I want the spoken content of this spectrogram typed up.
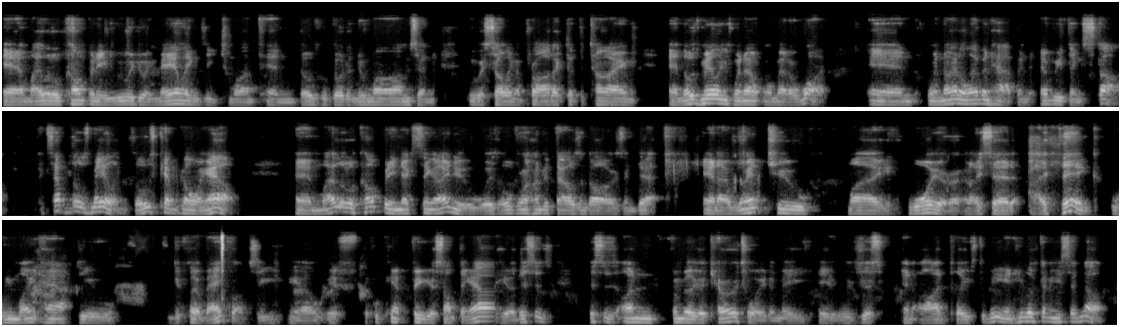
And my little company, we were doing mailings each month, and those would go to new moms, and we were selling a product at the time. And those mailings went out no matter what. And when 9 11 happened, everything stopped except those mailings. Those kept going out. And my little company, next thing I knew, was over $100,000 in debt. And I went to my lawyer and I said, I think we might have to declare bankruptcy. You know, if, if we can't figure something out here, this is this is unfamiliar territory to me. It was just an odd place to be. And he looked at me and he said, No,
